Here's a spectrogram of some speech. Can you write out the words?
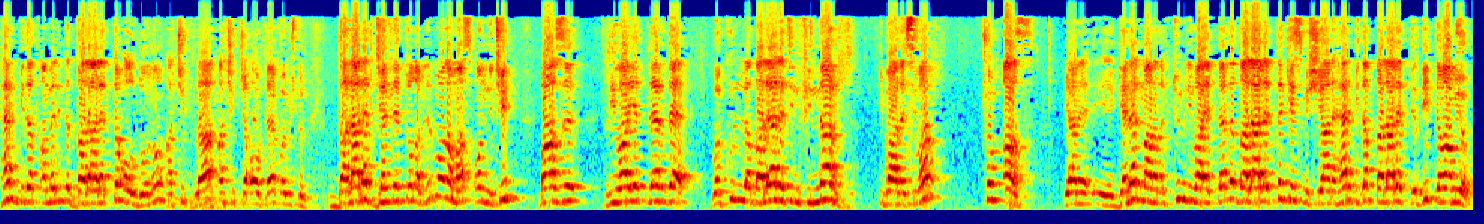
her bidat amelin de dalalette olduğunu açıkla, açıkça ortaya koymuştur. Dalalet cennette olabilir mi? Olamaz. Onun için bazı rivayetlerde ve kulle dalaletin finnar ibaresi var. Çok az. Yani e, genel manadaki tüm rivayetlerde dalalette kesmiş. Yani her bidat dalalettir deyip devamı yok.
